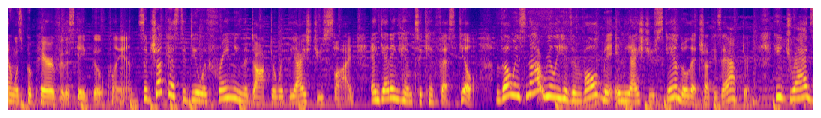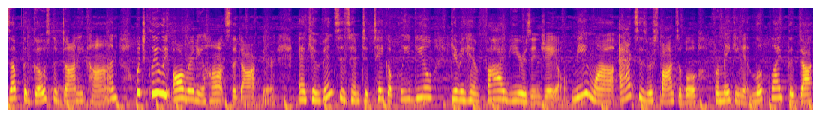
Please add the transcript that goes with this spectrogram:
and was prepared for the scapegoat plan. So Chuck has to deal with framing the doctor with the ice juice slide and getting him to confess guilt, though it's not really his involvement in the ice juice scandal that Chuck is after. He drags up the ghost of Donnie Caan, which clearly already haunts the doctor, and convinces him to take a plea deal, giving him five years in jail. Meanwhile, Axe is responsible for making it look like the doc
